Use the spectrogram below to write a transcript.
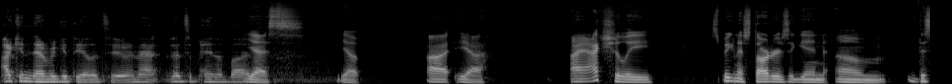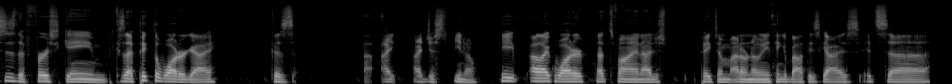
I can never get the other two, and that that's a pain in the butt. Yes. Yep. Uh yeah. I actually speaking of starters again, um this is the first game because I picked the water guy cuz I I just, you know, he I like water. That's fine. I just picked him. I don't know anything about these guys. It's uh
